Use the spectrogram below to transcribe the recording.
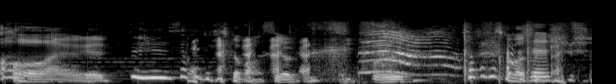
Oh, arrêtez! Ça fait juste commencer un petit peu. Je-.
